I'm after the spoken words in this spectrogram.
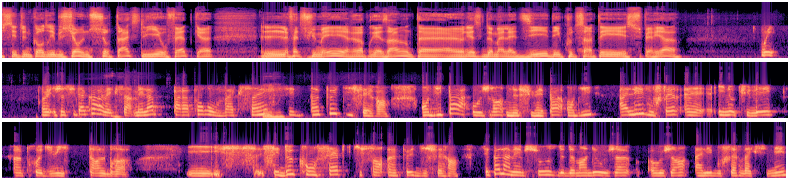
c'est une contribution, une surtaxe liée au fait que le fait de fumer représente euh, un risque de maladie, des coûts de santé supérieurs. Oui. Oui, je suis d'accord avec ça. Mais là, par rapport au vaccin, mhm. c'est un peu différent. On dit pas aux gens ne fumez pas, on dit allez vous faire euh, inoculer un produit dans le bras c'est deux concepts qui sont un peu différents. C'est pas la même chose de demander aux gens, aux gens allez vous faire vacciner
